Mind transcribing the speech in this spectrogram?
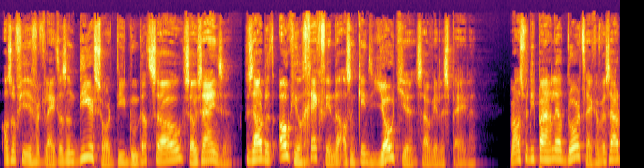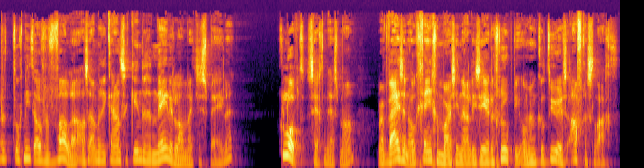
Alsof je je verkleedt als een diersoort. Die doen dat zo, zo zijn ze. We zouden het ook heel gek vinden als een kind Joodje zou willen spelen. Maar als we die parallel doortrekken, we zouden het toch niet overvallen als Amerikaanse kinderen Nederlandertjes spelen? Klopt, zegt Mesman, maar wij zijn ook geen gemarginaliseerde groep die om hun cultuur is afgeslacht.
